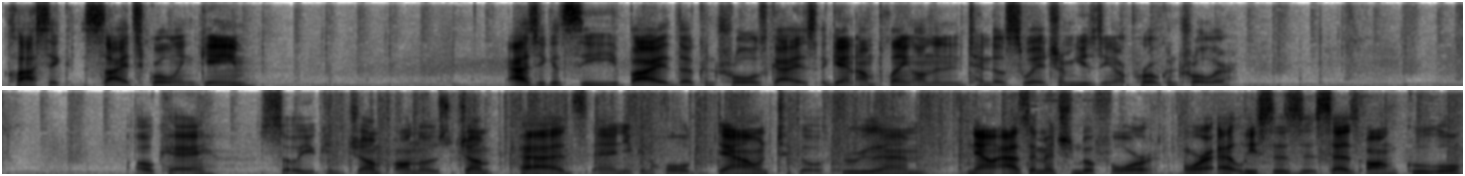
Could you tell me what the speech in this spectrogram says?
classic side-scrolling game. As you can see by the controls, guys, again, I'm playing on the Nintendo Switch. I'm using a Pro Controller. Okay, so you can jump on those jump pads and you can hold down to go through them. Now, as I mentioned before, or at least as it says on Google,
